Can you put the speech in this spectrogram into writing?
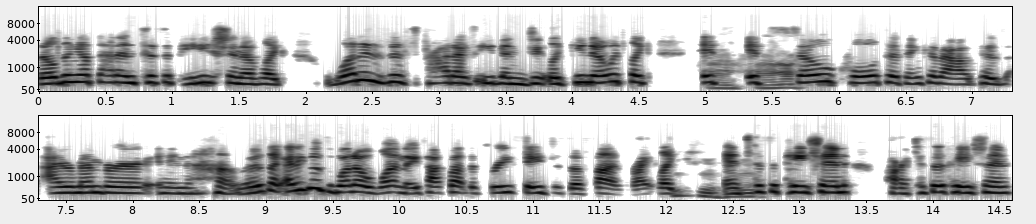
building up that anticipation of like, what does this product even do? Like, you know, it's like it's uh-huh. it's so cool to think about because I remember in um, it was like I think it was 101 they talk about the three stages of fun right like mm-hmm. anticipation participation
